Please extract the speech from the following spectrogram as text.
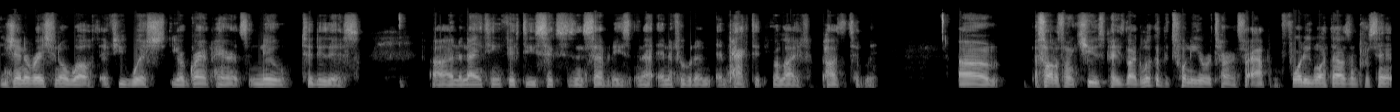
generational wealth if you wish your grandparents knew to do this uh, in the 1950s, 60s, and 70s, and, and if it would have impacted your life positively. Um, I saw this on Q's page. Like, look at the 20 year returns for Apple 41,000%,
